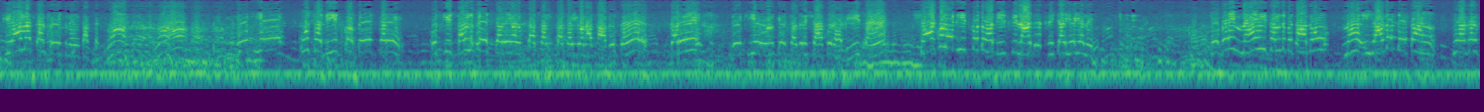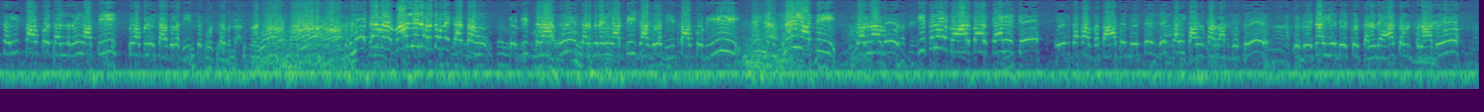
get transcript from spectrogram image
قیامت تک پیش نہیں کر سکتی دیکھیے، اس حدیث کو پیش کریں۔ اس کی سند پیش کریں اور اس کا سند کا صحیح ہونا ثابت ہے کریں۔ دیکھیے ان کے صدر شاخ الحدیث ہیں۔ شاخ الحدیث کو تو حدیث کی لاج رکھنی چاہیے یا نہیں؟ تو بھائی میں ہی سند بتا دوں، میں اجازت دیتا ہوں کہ اگر شہید صاحب کو سند نہیں آتی تو اپنے شاخ الحدیث سے پوچھ کر بتا دوں۔ لیکن میں واضح لفظوں میں کہتا ہوں کہ جس طرح انہیں سند نہیں آتی شاخ الحدیث صاحب کو بھی نہیں آتی، ورنہ وہ کتنے بار بار کہنے سے دفعہ بتا تو دیتے لے کر ہی کاغذ پر رکھ دیتے کہ بیٹا یہ دیکھو سند ہے، تم سنا دو۔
